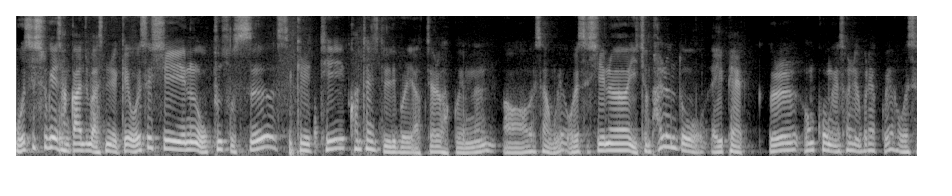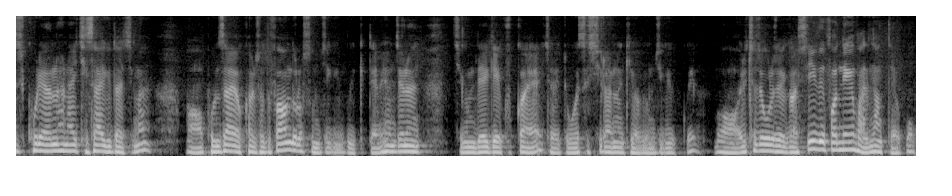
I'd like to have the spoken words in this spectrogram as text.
OS 소개 잠깐 좀 말씀드릴게요. OSC는 오픈 소스 시큐리티 컨텐츠 딜리버리 약자를 갖고 있는 어, 회사고요. OSC는 2008년도 APEC을 홍콩에 설립을 했고요. OSC 코리아는 하나의 지사이기도 하지만 어, 본사 역할을 저도 파운더로서 움직이고 있기 때문에 현재는 지금 4개 국가에 저희 또 OSC라는 기업이 움직이고 있고요. 뭐 1차적으로 저희가 시드 펀딩을 받은 상태고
